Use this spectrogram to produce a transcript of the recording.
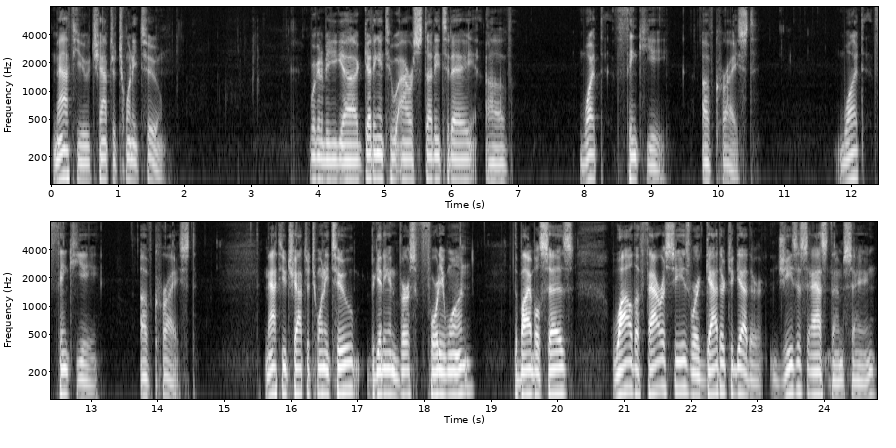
Matthew chapter 22. We're going to be uh, getting into our study today of what think ye of Christ? What think ye of Christ? Matthew chapter 22, beginning in verse 41, the Bible says, While the Pharisees were gathered together, Jesus asked them, saying,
